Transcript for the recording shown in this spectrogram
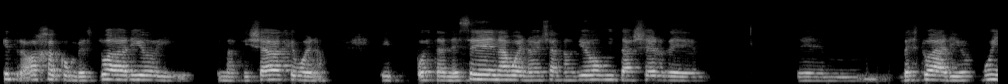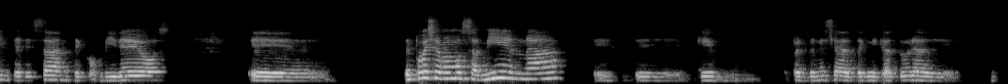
que trabaja con vestuario y, maquillaje, bueno, y puesta en escena, bueno, ella nos dio un taller de, vestuario muy interesante, con videos. Eh, después llamamos a Mirna, este, que pertenece a la Tecnicatura de, de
